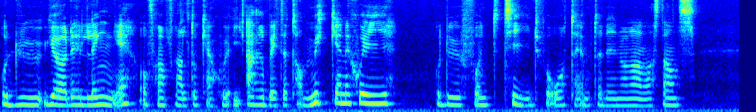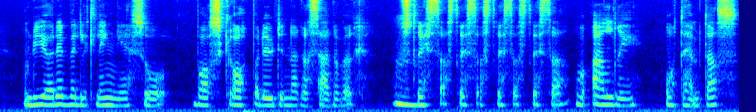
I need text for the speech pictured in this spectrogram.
och du gör det länge och framförallt då kanske arbetet tar mycket energi och du får inte tid för att återhämta dig någon annanstans. Om du gör det väldigt länge så bara skrapar du dina reserver och Mm. stressar, stressar, stressar, stressar och aldrig återhämtas.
